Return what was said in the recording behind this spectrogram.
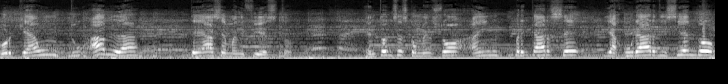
porque aún tu habla te hace manifiesto. Entonces comenzó a imprecarse y a jurar diciendo,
